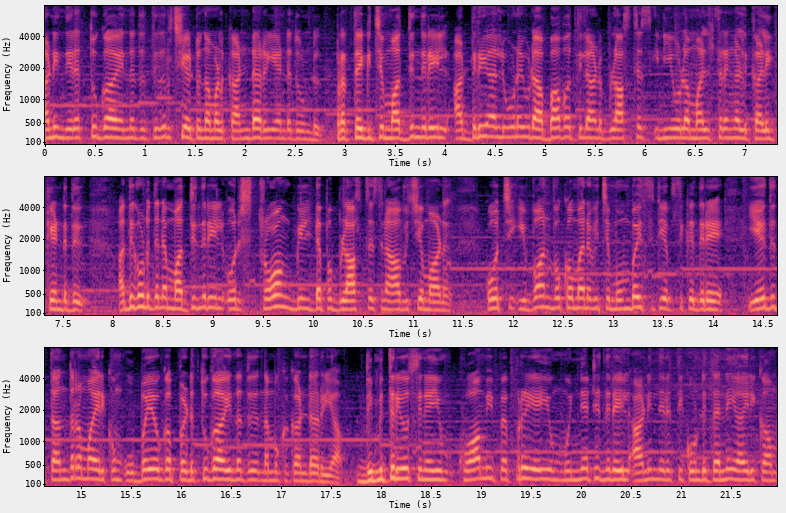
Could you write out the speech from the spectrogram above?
അണിനിരത്തുക എന്നത് തീർച്ചയായിട്ടും നമ്മൾ കണ്ടറിയേണ്ടതുണ്ട്. പ്രത്യേകിച്ച് മധ്യനിരയിൽ അഡ്രിയ ലൂണയുടെ അഭാവത്തിലാണ് ബ്ലാസ്റ്റേഴ്സ് ഇനിയുള്ള മത്സരങ്ങൾ കളിക്കേണ്ടത്. അതുകൊണ്ട് തന്നെ മധ്യനിരയിൽ ഒരു സ്ട്രോങ് ബിൽഡപ്പ് ബ്ലാസ്റ്റേഴ്സിന് ആവശ്യമാണ്. Coach Ivan Vukomanovic Mumbai City F സിക്കെതിരെ ഏത് തന്ത്രമായിരിക്കും ഉപയോഗപ്പെടുത്തുക എന്നത് നമുക്ക് കണ്ടറിയാം. ദിമിത്രിയോസിനെയും ക്വാമി പെപ്രയെയും മുന്നേറ്റ നിരയിൽ അണിനിരത്തിക്കൊണ്ട് തന്നെയായിരിക്കാം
